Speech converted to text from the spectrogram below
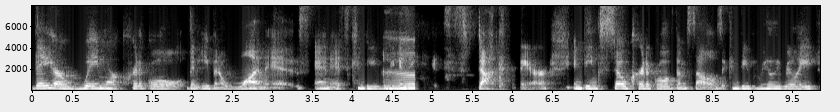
they are way more critical than even a one is. And it can be and Oh. stuck there in being so critical of themselves. It can be really, really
